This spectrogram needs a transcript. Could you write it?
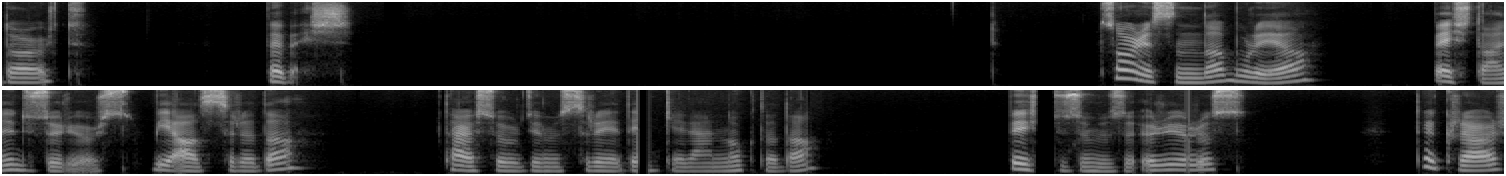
4 ve 5. Sonrasında buraya 5 tane düz örüyoruz. Bir alt sırada ters ördüğümüz sıraya denk gelen noktada 5 düzümüzü örüyoruz. Tekrar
